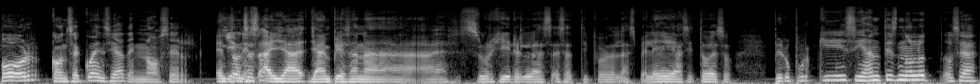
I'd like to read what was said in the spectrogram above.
Por consecuencia de no ser. Entonces ahí ya, ya empiezan a, a surgir las, ese tipo de las peleas y todo eso. Pero ¿por qué si antes no lo, o sea,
